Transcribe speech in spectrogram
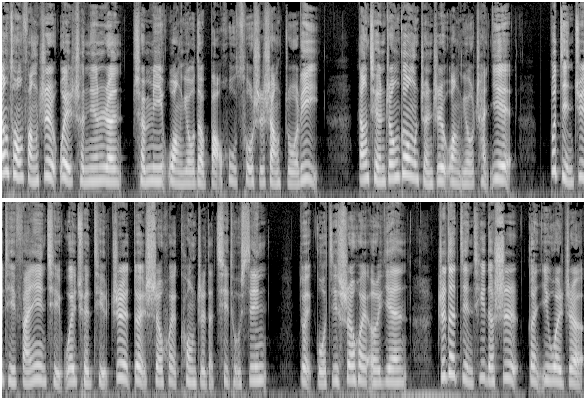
将从防治未成年人沉迷网游的保护措施上着力。当前中共整治网游产业，不仅具体反映其威权体制对社会控制的企图心，对国际社会而言，值得警惕的是，更意味着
